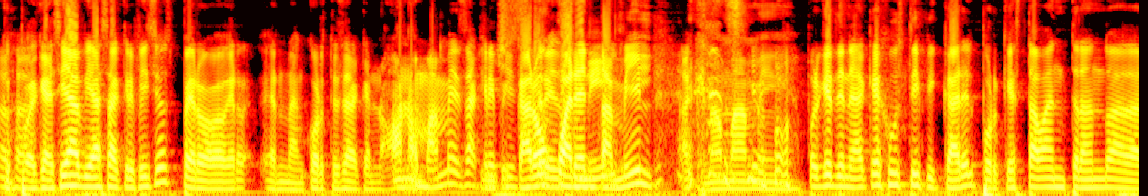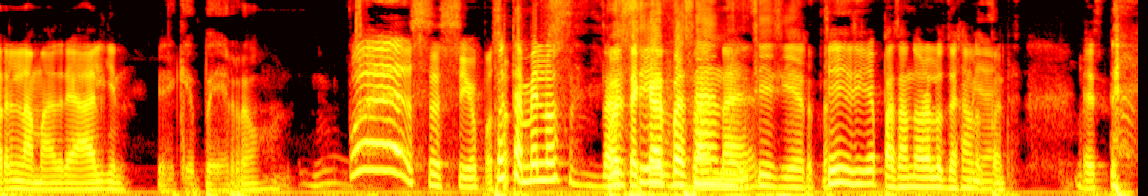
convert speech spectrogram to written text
Que, Ajá. pues, que sí había sacrificios, pero Her- Hernán Cortés era que no, no mames, sacrificaron 3,000. 40 mil. No mames. Porque tenía que justificar el por qué estaba entrando a darle la madre a alguien. Eh, Qué perro. Pues sigue Pues también los Pues sigue pasando. andan- Sí, es cierto. Sí, sigue pasando, ahora los dejan los puentes. Este...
